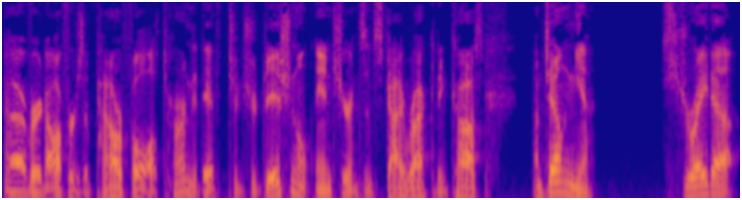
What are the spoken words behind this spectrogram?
However, it offers a powerful alternative to traditional insurance and skyrocketing costs. I'm telling you, straight up,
